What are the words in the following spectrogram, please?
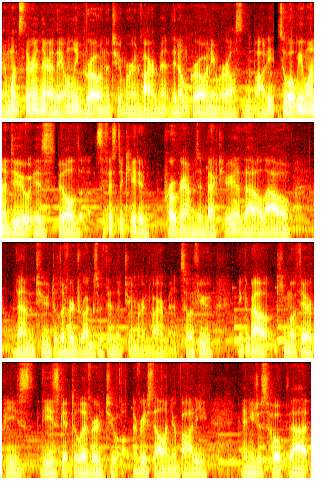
And once they're in there, they only grow in the tumor environment. They don't grow anywhere else in the body. So what we want to do is build sophisticated programs in bacteria that allow them to deliver drugs within the tumor environment. So if you think about chemotherapies, these get delivered to every cell in your body and you just hope that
